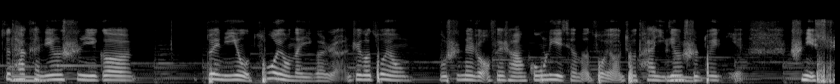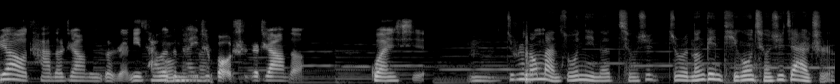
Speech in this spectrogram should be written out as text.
就他肯定是一个。对你有作用的一个人，这个作用不是那种非常功利性的作用，就他一定是对你，是你需要他的这样的一个人，你才会跟他一直保持着这样的关系。嗯，就是能满足你的情绪，就是能给你提供情绪价值，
